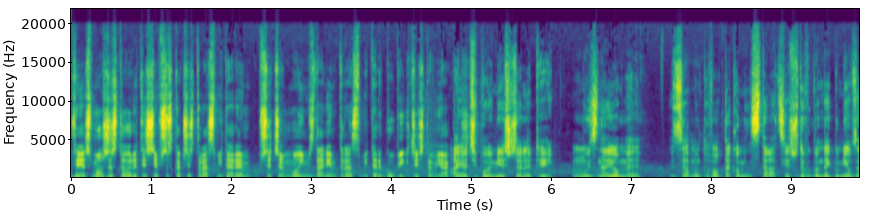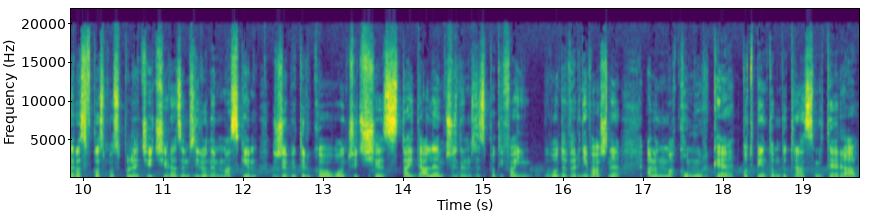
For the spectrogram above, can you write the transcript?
wiesz, możesz teoretycznie przeskoczyć transmiterem, przy czym moim zdaniem transmiter gubi gdzieś tam jakoś. A ja ci powiem jeszcze lepiej. Mój znajomy zamontował taką instalację, że to wygląda jakby miał zaraz w kosmos polecieć razem z Elonem Muskiem, żeby tylko łączyć się z Tidalem, czy tam ze Spotify, whatever, nieważne, ale on ma komórkę podpiętą do transmitera,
